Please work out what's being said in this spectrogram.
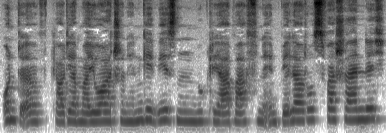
Und äh, Claudia Major hat schon hingewiesen, Nuklearwaffen in Belarus wahrscheinlich.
